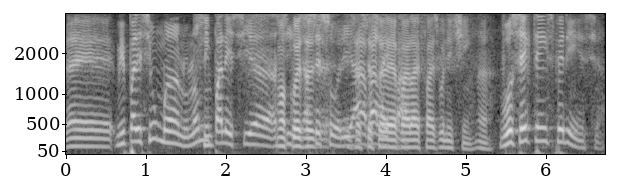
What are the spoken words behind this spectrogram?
é, me parecia humano, não Sim. me parecia Uma assim, coisa. assessoria. ah, assessoria vai lá e vai lá e faz. bonitinho. é. Você que tem experiência,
